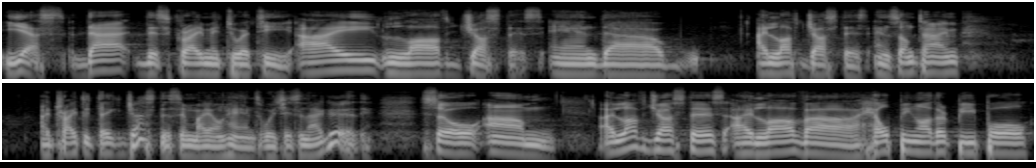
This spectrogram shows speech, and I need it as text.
yes, that described me to a T. I love justice, and uh, I love justice. And sometimes I try to take justice in my own hands, which is not good. So um, I love justice. I love uh, helping other people,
